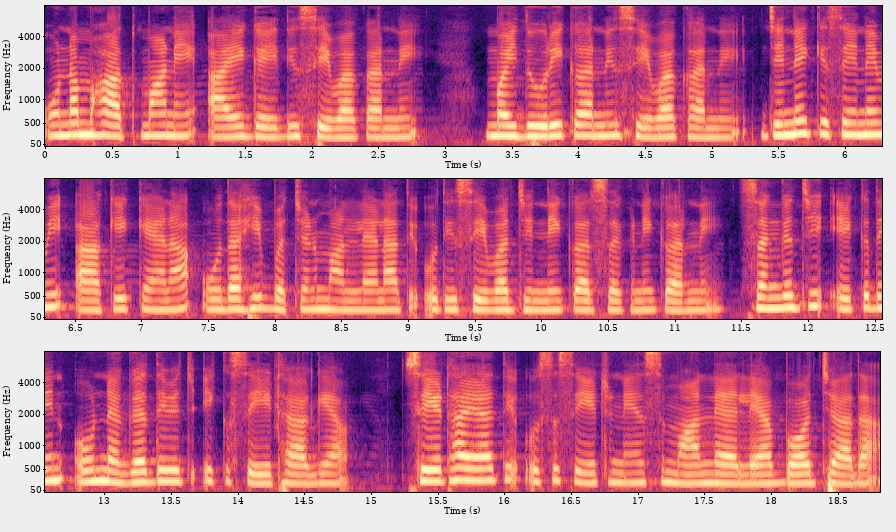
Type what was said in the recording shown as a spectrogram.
ਉਹਨਾਂ ਮਹਾਤਮਾ ਨੇ ਆਏ ਗਏ ਦੀ ਸੇਵਾ ਕਰਨੀ, ਮਜ਼ਦੂਰੀ ਕਰਨੀ, ਸੇਵਾ ਕਰਨੀ, ਜਿੰਨੇ ਕਿਸੇ ਨੇ ਵੀ ਆ ਕੇ ਕਹਿਣਾ, ਉਹਦਾ ਹੀ ਬਚਨ ਮੰਨ ਲੈਣਾ ਤੇ ਉਹਦੀ ਸੇਵਾ ਜਿੰਨੀ ਕਰ ਸਕਣੀ ਕਰਨੀ। ਸੰਗਤ ਜੀ, ਇੱਕ ਦਿਨ ਉਹ ਨਗਰ ਦੇ ਵਿੱਚ ਇੱਕ ਸੇਠ ਆ ਗਿਆ। ਸੇਠ ਆਇਆ ਤੇ ਉਸ ਸੇਠ ਨੇ ਸਮਾਨ ਲੈ ਲਿਆ ਬਹੁਤ ਜ਼ਿਆਦਾ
